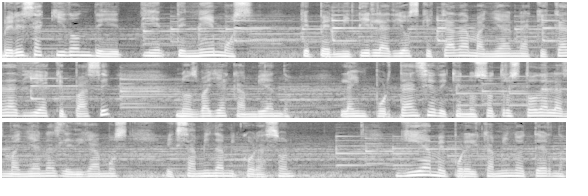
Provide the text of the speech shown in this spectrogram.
Pero es aquí donde tenemos que permitirle a Dios que cada mañana, que cada día que pase, nos vaya cambiando la importancia de que nosotros todas las mañanas le digamos, examina mi corazón, guíame por el camino eterno,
